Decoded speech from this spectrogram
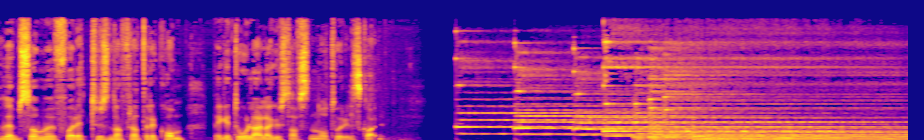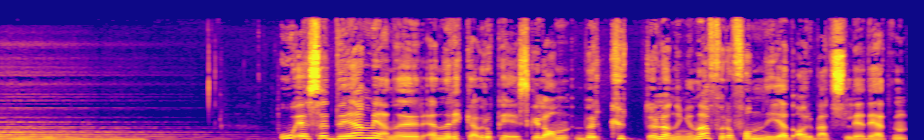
hvem som får rett. Tusen takk for at dere kom, begge to, Laila Gustavsen og Toril Skar. OECD mener en rekke europeiske land bør kutte lønningene for å få ned arbeidsledigheten.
